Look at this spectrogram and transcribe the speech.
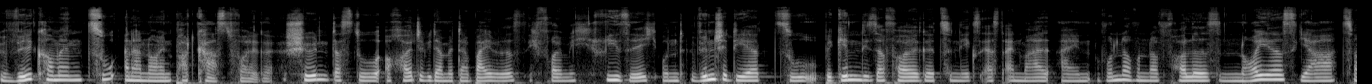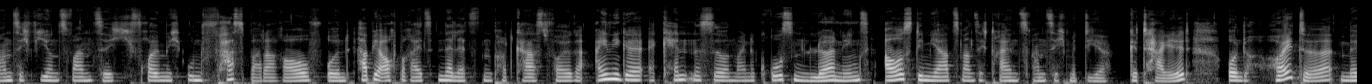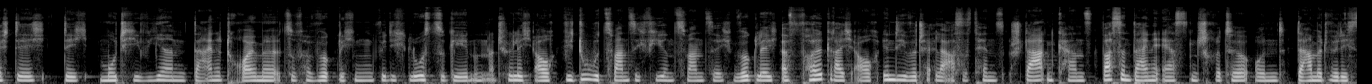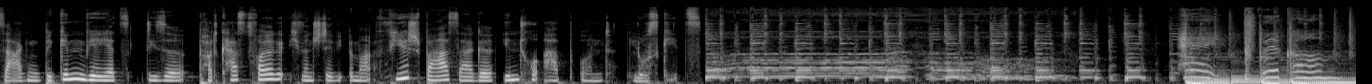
Willkommen zu einer neuen Podcast-Folge. Schön, dass du auch heute wieder mit dabei bist. Ich freue mich riesig und wünsche dir zu Beginn dieser Folge zunächst erst einmal ein wunderwundervolles neues Jahr 2024. Ich freue mich unfassbar darauf und habe ja auch bereits in der letzten Podcast-Folge einige Erkenntnisse und meine großen Learnings aus dem Jahr 2023 mit dir geteilt. Und heute möchte ich dich motivieren, deine Träume zu verwirklichen, für dich loszugehen und natürlich auch, wie du 2024 wirklich erfolgreich auch in die virtuelle Assistenz starten kannst. Was sind deine ersten Schritte? Und damit würde ich sagen, beginnen wir jetzt diese Podcast-Folge. Ich wünsche dir wie immer viel Spaß, sage Intro ab und los geht's. Hey, willkommen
